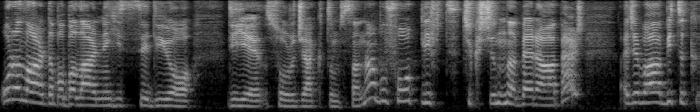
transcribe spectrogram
Oralarda babalar ne hissediyor diye soracaktım sana. Bu forklift çıkışınla beraber acaba bir tık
